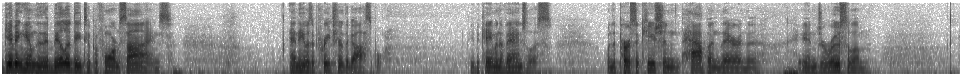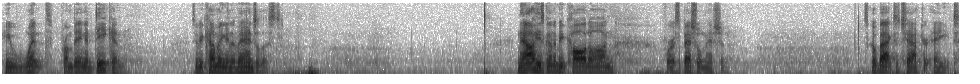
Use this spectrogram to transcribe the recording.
giving him the ability to perform signs. And he was a preacher of the gospel. He became an evangelist. When the persecution happened there in, the, in Jerusalem, he went from being a deacon to becoming an evangelist. Now he's going to be called on for a special mission. Let's go back to chapter 8.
